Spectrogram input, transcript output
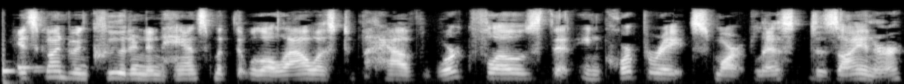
It's going to include an enhancement that will allow us to have workflows that incorporate Smart List Designer.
